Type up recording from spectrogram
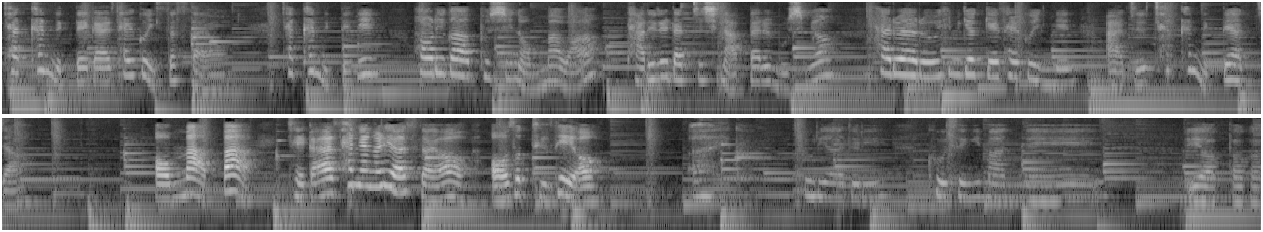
착한 늑대가 살고 있었어요. 착한 늑대는 허리가 아프신 엄마와 다리를 다치신 아빠를 모시며 하루하루 힘겹게 살고 있는 아주 착한 늑대였죠. 엄마, 아빠, 제가 사냥을 해왔어요. 어서 드세요. 아이고, 우리 아들이 고생이 많네. 이 아빠가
